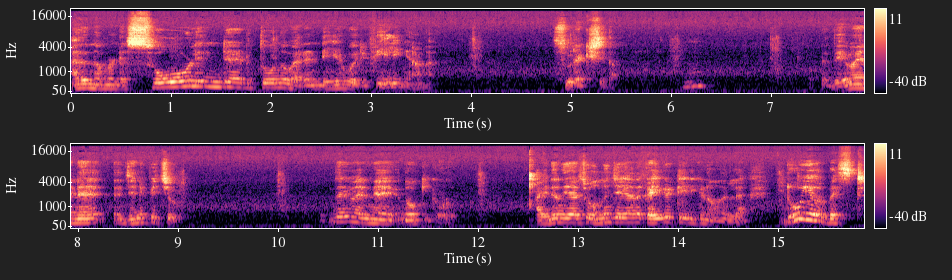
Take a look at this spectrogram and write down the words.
അത് നമ്മളുടെ സോളിന്റെ അടുത്തുനിന്ന് വരേണ്ടിയ ഒരു ഫീലിംഗ് ആണ്. സുരക്ഷിതം. ദൈവം എന്നെ ജനിപ്പിച്ചു. ദൈവം എന്നെ നോക്കിക്കോളൂ. അതിന് വിചാരിച്ചു ഒന്നും ചെയ്യാതെ കൈകെട്ടിയിരിക്കണമെന്നല്ല ഡു യുവർ ബെസ്റ്റ്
